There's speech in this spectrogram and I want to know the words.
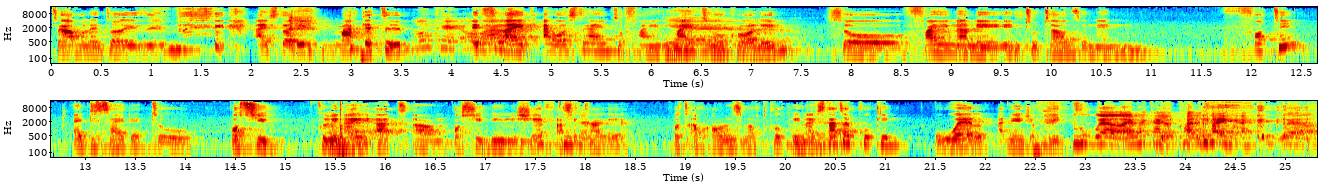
travel and tourism. I studied marketing. Okay. Oh, it's wow. like I was trying to find my true calling. So finally, in 2014, I decided to pursue culinary art, um, pursue being a chef as Okay. a career. But I've always loved cooking. I started cooking well at the age of eight. well, I like how Yeah. you qualify that. Well.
